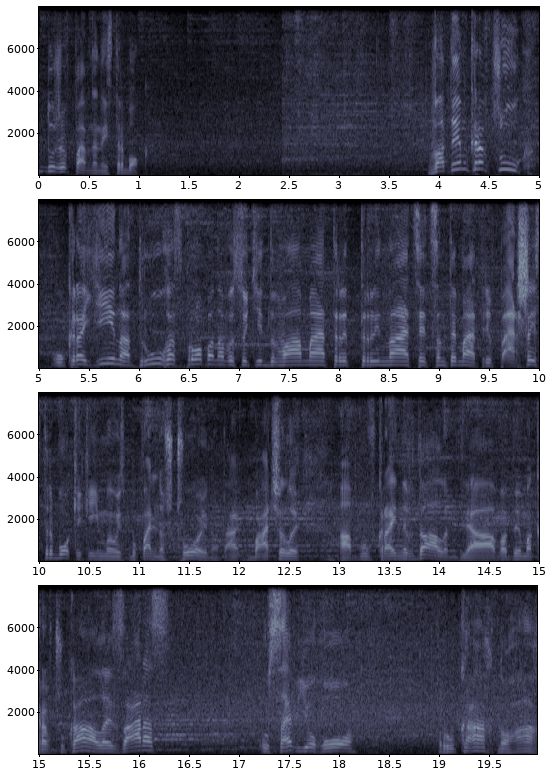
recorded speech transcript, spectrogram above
Дуже впевнений стрибок. Вадим Кравчук, Україна, друга спроба на висоті 2 метри 13 сантиметрів. Перший стрибок, який ми ось буквально щойно так бачили, а був край невдалим для Вадима Кравчука. Але зараз усе в його руках, ногах,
